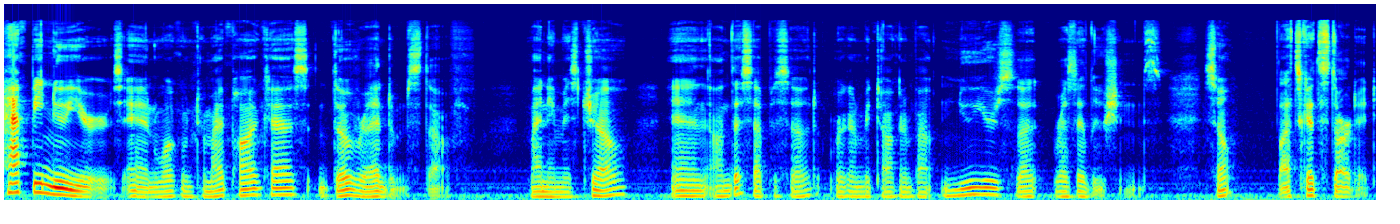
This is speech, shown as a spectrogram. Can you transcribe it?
Happy New Year's and welcome to my podcast, The Random Stuff. My name is Joe, and on this episode, we're going to be talking about New Year's le- resolutions. So, let's get started.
